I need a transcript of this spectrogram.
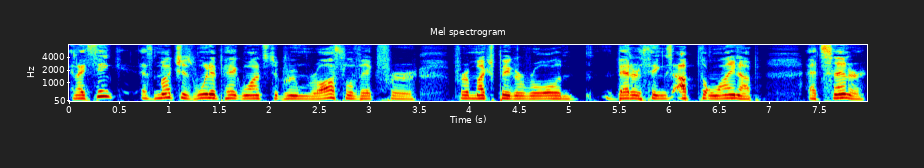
And I think as much as Winnipeg wants to groom Roslovic for for a much bigger role and better things up the lineup at center,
